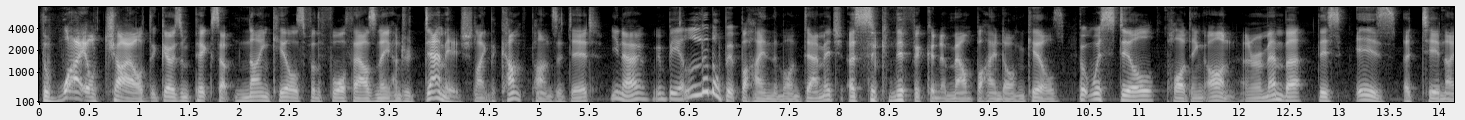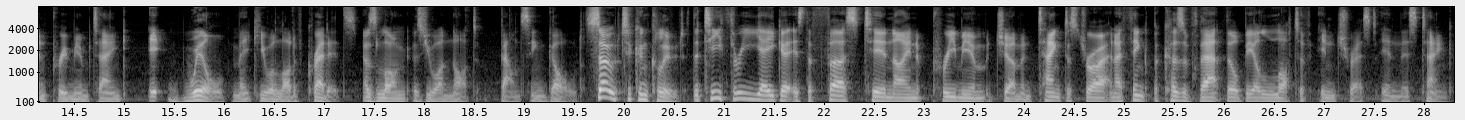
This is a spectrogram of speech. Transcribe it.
the wild child that goes and picks up 9 kills for the 4,800 damage like the Kampfpanzer did, you know, we'd be a little bit behind them on damage, a significant amount behind on kills, but we're still plodding on. And remember, this is a tier 9 premium tank. It will make you a lot of credits, as long as you are not bouncing gold. So to conclude, the T3 Jaeger is the first tier 9 premium German tank destroyer and I think because of that there'll be a lot of interest in this tank.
